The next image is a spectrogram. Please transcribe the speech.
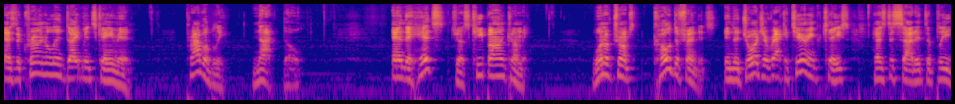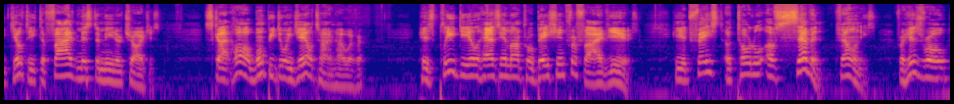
as the criminal indictments came in. Probably not, though. And the hits just keep on coming. One of Trump's co defendants in the Georgia racketeering case has decided to plead guilty to five misdemeanor charges. Scott Hall won't be doing jail time, however. His plea deal has him on probation for five years. He had faced a total of seven felonies, for his role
